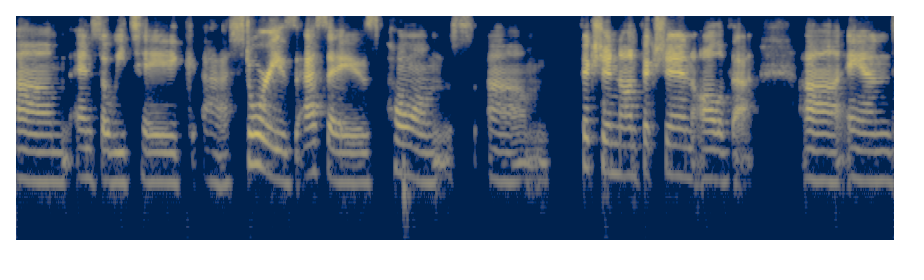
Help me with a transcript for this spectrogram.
Um, and so we take uh, stories, essays, poems, um, fiction, nonfiction, all of that. Uh, and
